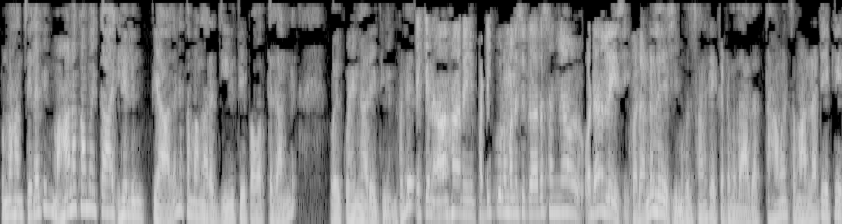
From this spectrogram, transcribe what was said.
උන්වහන්සේලාගේ මහානකම ඉතා ඉහළින් තියාගෙන තමන් අර ජීවිතේ පවත්ත ගන්න ඔය කොහෙන් හරි ඉතින් මොකද ඒ කියන්නේ ආහාරයේ පටික්කුල මනසිකාර සංඥාව වඩන්න ලේසි. වඩන්න ලේසි. මොකද සංස එකටම දාගත්තාම සමහරලාට ඒකේ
